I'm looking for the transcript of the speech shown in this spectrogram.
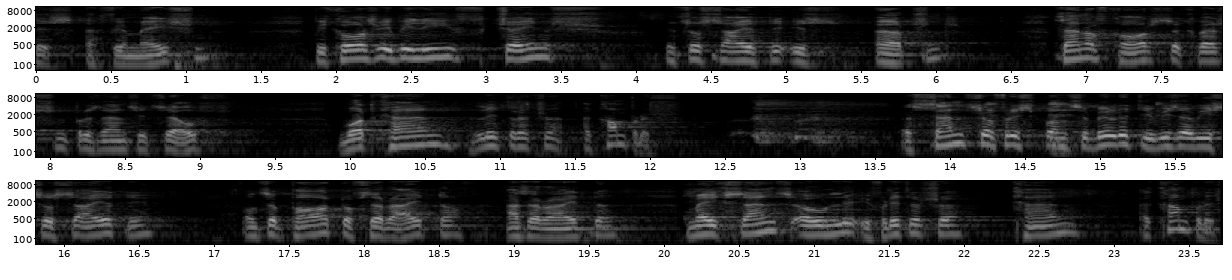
this affirmation because we believe change in society is urgent, then of course the question presents itself what can literature accomplish? A sense of responsibility vis a vis society on the part of the writer as a writer makes sense only if literature can accomplish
